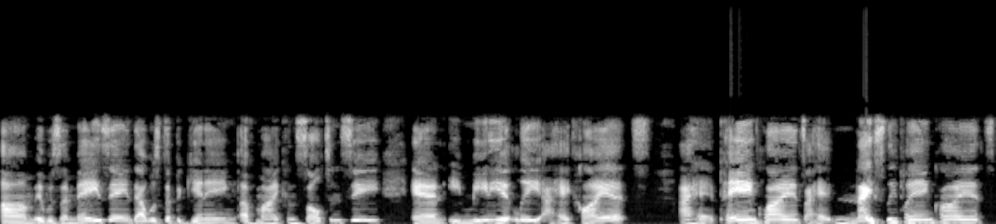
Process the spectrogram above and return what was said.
Um, it was amazing. That was the beginning of my consultancy, and immediately I had clients. I had paying clients. I had nicely paying clients.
